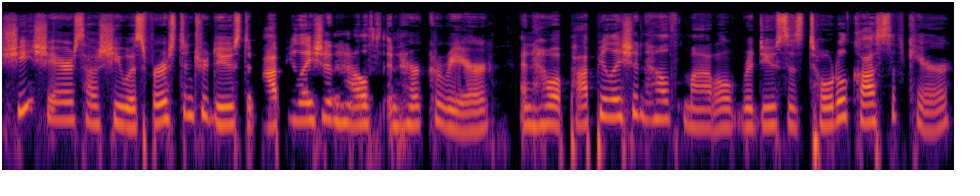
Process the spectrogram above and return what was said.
She shares how she was first introduced to population health in her career and how a population health model reduces total costs of care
